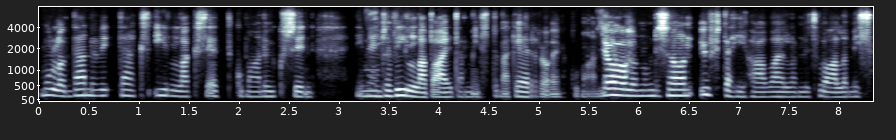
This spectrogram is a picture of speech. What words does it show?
mulla on tän, vi- täksi illaksi, että kun mä oon yksin, niin mun Niin. se villapaita, mistä mä kerroin, kun mä oon Joo. neulonut, niin se on yhtä hihaa vailla nyt valmis.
